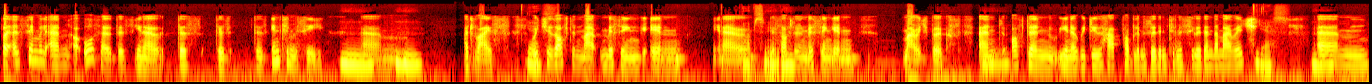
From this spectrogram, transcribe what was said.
But as similar, um, also there's you know there's there's there's intimacy Mm. um, Advice, which is often ma- missing in, you know, Absolutely. it's often missing in marriage books. And Mhm. often, you know, we do have problems with intimacy within the marriage. Yes. Mhm. Um,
